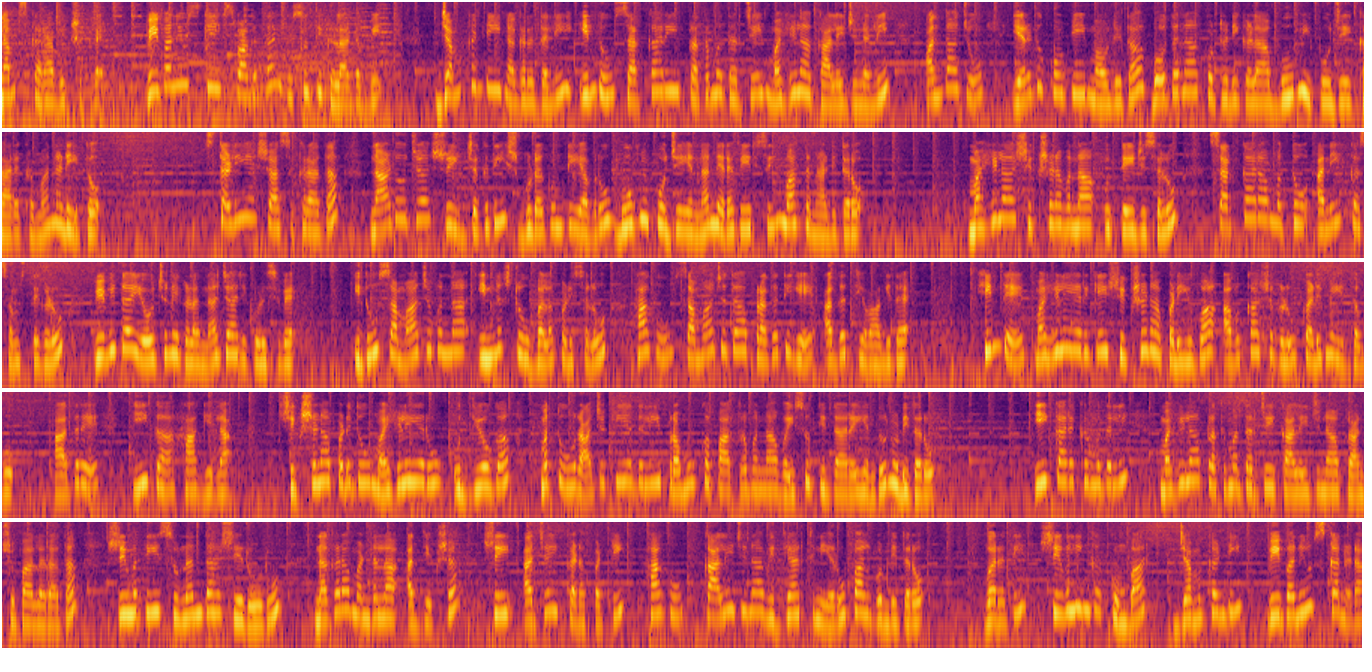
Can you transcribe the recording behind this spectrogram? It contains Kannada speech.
ನಮಸ್ಕಾರ ವೀಕ್ಷಕರೇ. ವಿವ ನ್ಯೂಸ್ಗೆ ಸ್ವಾಗತ. ಇದು ಸುದ್ದಿಗಳ ಡಬ್ಬಿ. ಜಮಖಂಡಿ ನಗರದಲ್ಲಿ ಇಂದು ಸರ್ಕಾರಿ ಪ್ರಥಮ ದರ್ಜೆ ಮಹಿಳಾ ಕಾಲೇಜಿನಲ್ಲಿ ಅಂದಾಜು ಎರಡು ಕೋಟಿ ಮೌಲ್ಯದ ಬೋಧನಾ ಕೊಠಡಿಗಳ ಭೂಮಿ ಪೂಜೆ ಕಾರ್ಯಕ್ರಮ ನಡೆಯಿತು. ಸ್ಥಳೀಯ ಶಾಸಕರಾದ ನಾಡೋಜ ಶ್ರೀ ಜಗದೀಶ್ ಗುಡಗುಂಟಿ ಅವರು ಭೂಮಿ ಪೂಜೆಯನ್ನ ನೆರವೇರಿಸಿ ಮಾತನಾಡಿದರು. ಮಹಿಳಾ ಶಿಕ್ಷಣವನ್ನು ಉತ್ತೇಜಿಸಲು ಸರ್ಕಾರ ಮತ್ತು ಅನೇಕ ಸಂಸ್ಥೆಗಳು ವಿವಿಧ ಯೋಜನೆಗಳನ್ನು ಜಾರಿಗೊಳಿಸಿವೆ. ಇದು ಸಮಾಜವನ್ನ ಇನ್ನಷ್ಟು ಬಲಪಡಿಸಲು ಹಾಗೂ ಸಮಾಜದ ಪ್ರಗತಿಗೆ ಅಗತ್ಯವಾಗಿದೆ. ಹಿಂದೆ ಮಹಿಳೆಯರಿಗೆ ಶಿಕ್ಷಣ ಪಡೆಯುವ ಅವಕಾಶಗಳು ಕಡಿಮೆ ಇದ್ದವು. ಆದರೆ ಈಗ ಹಾಗಿಲ್ಲ. ಶಿಕ್ಷಣ ಪಡೆದು ಮಹಿಳೆಯರು ಉದ್ಯೋಗ ಮತ್ತು ರಾಜಕೀಯದಲ್ಲಿ ಪ್ರಮುಖ ಪಾತ್ರವನ್ನ ವಹಿಸುತ್ತಿದ್ದಾರೆ ಎಂದು ನುಡಿದರು. ಈ ಕಾರ್ಯಕ್ರಮದಲ್ಲಿ ಮಹಿಳಾ ಪ್ರಥಮ ದರ್ಜೆ ಕಾಲೇಜಿನ ಪ್ರಾಂಶುಪಾಲರಾದ ಶ್ರೀಮತಿ ಸುನಂದಾ ಶಿರೂರು ನಗರ ಮಂಡಲ ಅಧ್ಯಕ್ಷ ಶ್ರೀ ಅಜಯ್ ಕಡಪಟ್ಟಿ ಹಾಗೂ ಕಾಲೇಜಿನ ವಿದ್ಯಾರ್ಥಿನಿಯರು ಪಾಲ್ಗೊಂಡಿದ್ದರು. ವರದಿ ಶಿವಲಿಂಗ ಕುಂಬಾರ್, ಜಮಖಂಡಿ ವಿವ ನ್ಯೂಸ್ ಕನ್ನಡ.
